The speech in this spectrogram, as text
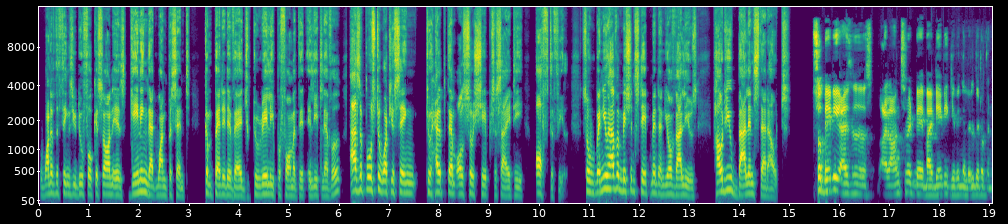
one of the things you do focus on is gaining that 1% competitive edge to really perform at the elite level, as opposed to what you're saying to help them also shape society off the field. So when you have a mission statement and your values, how do you balance that out? So maybe as a, I'll answer it by, by maybe giving a little bit of an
